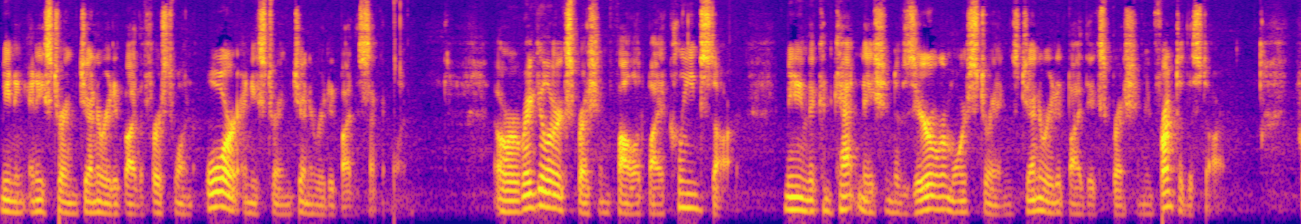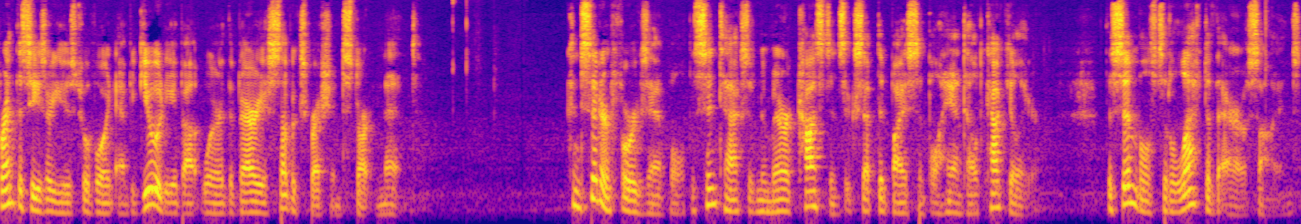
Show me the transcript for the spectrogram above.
meaning any string generated by the first one or any string generated by the second one. Or a regular expression followed by a Kleene star, meaning the concatenation of zero or more strings generated by the expression in front of the star. Parentheses are used to avoid ambiguity about where the various sub-expressions start and end. Consider, for example, the syntax of numeric constants accepted by a simple handheld calculator. The symbols to the left of the arrow signs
